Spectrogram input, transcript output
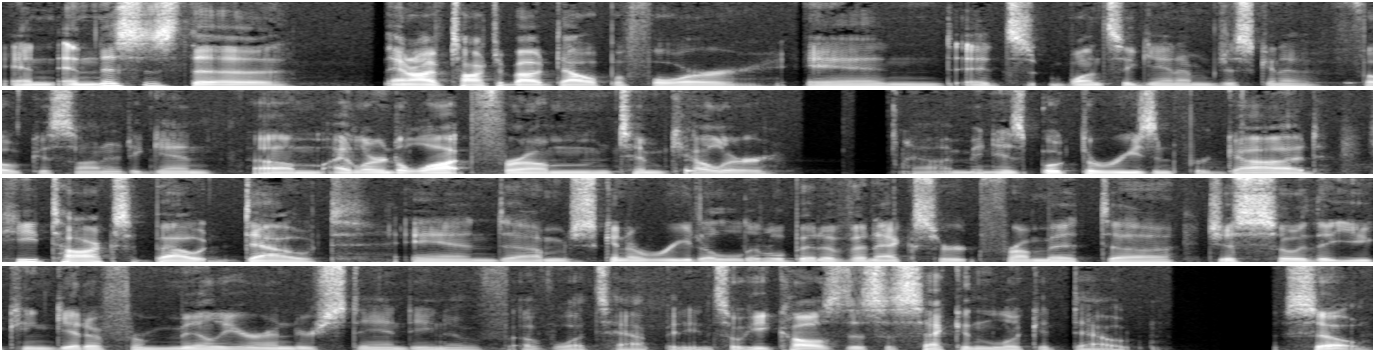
and and this is the, and I've talked about doubt before, and it's once again I'm just gonna focus on it again. Um, I learned a lot from Tim Keller um, in his book, The Reason for God, he talks about doubt. And uh, I'm just going to read a little bit of an excerpt from it uh, just so that you can get a familiar understanding of, of what's happening. So he calls this a second look at doubt. So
